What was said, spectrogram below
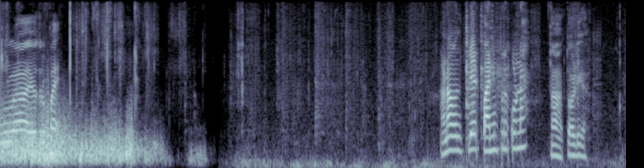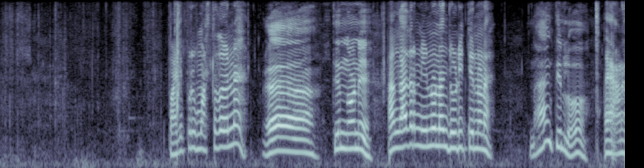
ನೂರ ಐವತ್ತು ರೂಪಾಯಿ. ಅಣ್ಣ ಒಂದು ಪ್ಲೇಟ್ ಪಾನಿಪುರಿ ಕೊಡ ಹಾಂ ತೊಡಿಗ ಪಾನಿಪುರಿ ಮಸ್ತ್ ಅದಾವಣ್ಣ ಏ ತಿನ್ ನೋಡಿ ಹಂಗಾದ್ರೆ ನೀನು ನನ್ನ ಜೋಡಿ ತಿನ್ನೋಣ. ನಾ ಹೆಂಗೆ ತಿನ್ಲು? ಏ ಅಣ್ಣ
